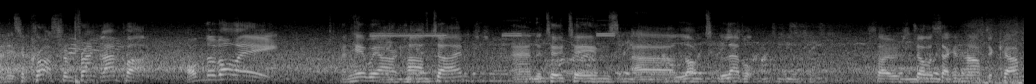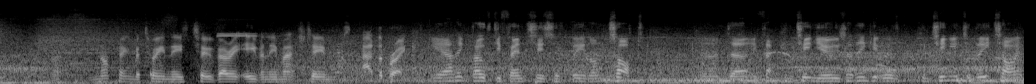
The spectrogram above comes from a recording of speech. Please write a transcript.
And it's a cross from Frank Lampard on the volley. And here we are at half-time, and the two teams are locked level. So still the second half to come. Nothing between these two very evenly matched teams at the break. Yeah, I think both defences have been on top. And uh, if that continues, I think it will continue to be tight.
